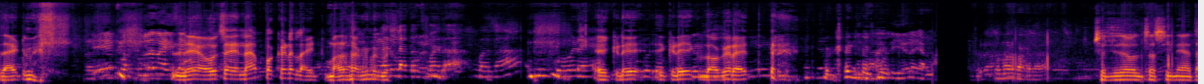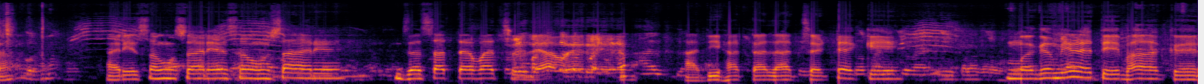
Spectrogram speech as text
लाइट लय हौस आहे ना पकड लाइट मला सांगू नको. आहे इकडे इकडे एक ब्लॉगर आहेत. चुलीजवळचा सीन आहे आता. अरे संसार संसार जसा तवा चुल्यावर आधी हाताला चटके मग मिळते भाकर.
